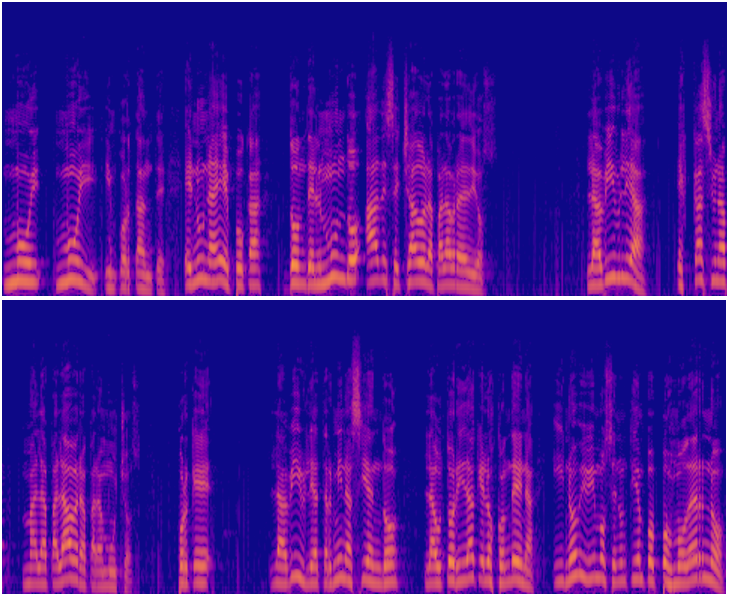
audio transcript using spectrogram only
muy, muy importante en una época donde el mundo ha desechado la palabra de Dios. La Biblia es casi una mala palabra para muchos, porque la Biblia termina siendo la autoridad que los condena. Y no vivimos en un tiempo posmoderno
